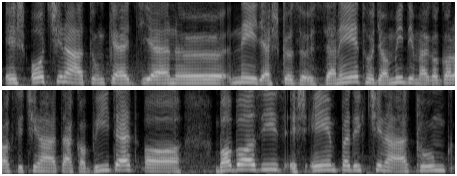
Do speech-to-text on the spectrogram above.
És ott csináltunk egy ilyen ö, négyes közös zenét, hogy a MIDI meg a Galaxy csinálták a beatet, a Baba Aziz és én pedig csináltunk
